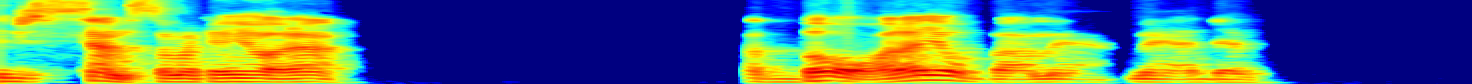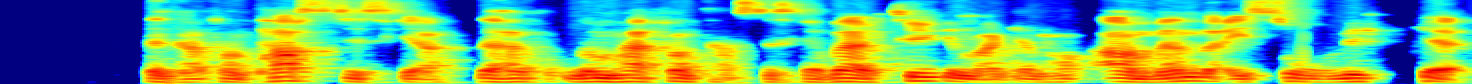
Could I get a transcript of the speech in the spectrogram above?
är det sämsta man kan göra. Att bara jobba med, med den här fantastiska, det här, de här fantastiska verktygen man kan ha, använda i så mycket.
